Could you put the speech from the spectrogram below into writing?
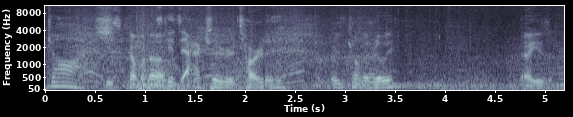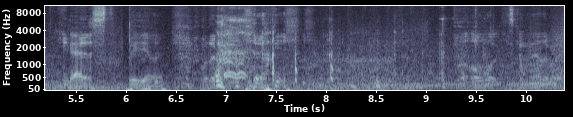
Gosh. He's coming up. This up. kid's actually retarded. Oh, Where's he coming? Literally? No, he's. He guys, missed. what are you doing? What a bad day. oh, oh, look, he's coming the other way.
